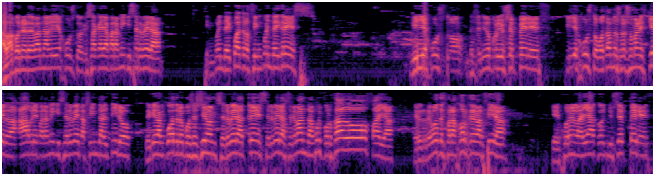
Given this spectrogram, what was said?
La va a poner de banda Guille Justo, que saca ya para Miki Cervera. 54-53. Guille Justo, defendido por Josep Pérez. Guille Justo botando sobre su mano izquierda. Abre para Miki Cervera, finta el tiro. Le quedan cuatro de posesión. Cervera tres. Cervera se levanta muy forzado. Falla. El rebote es para Jorge García, que juega ya con Josep Pérez.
